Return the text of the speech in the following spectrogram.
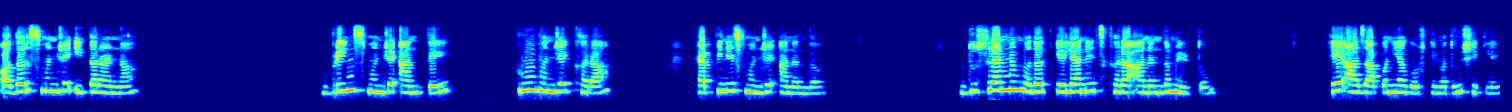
अदर्स म्हणजे इतरांना. ब्रिंग्स म्हणजे आणते. ट्रू म्हणजे खरा. हॅपीनेस म्हणजे आनंद. दुसऱ्यांना मदत केल्यानेच खरा आनंद मिळतो. हे आज आपण या गोष्टीमधून शिकले.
